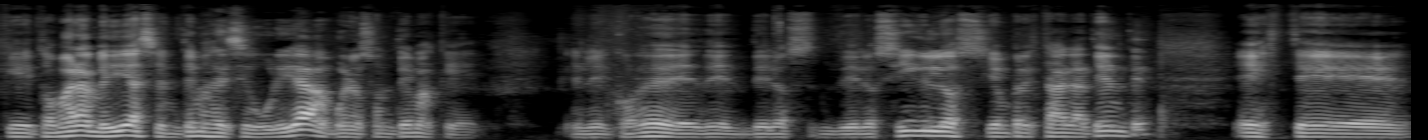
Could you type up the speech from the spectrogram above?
que tomara medidas en temas de seguridad. Bueno, son temas que en el correr de, de- los, de los siglos siempre está latente. Este,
